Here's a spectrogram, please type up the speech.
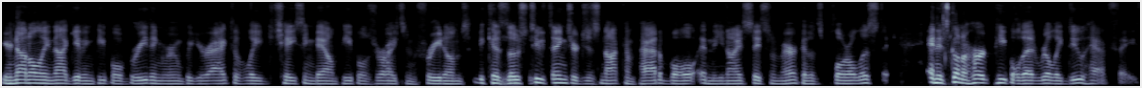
you're not only not giving people breathing room, but you're actively chasing down people's rights and freedoms because those mm-hmm. two things are just not compatible in the United States of America that's pluralistic. And it's going to hurt people that really do have faith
